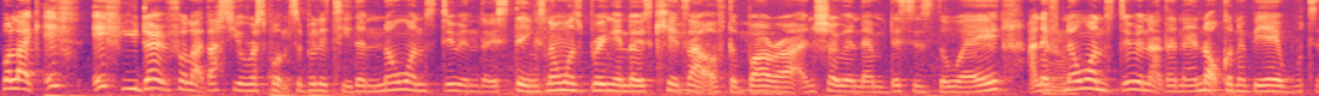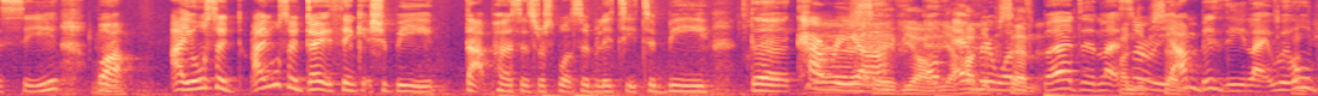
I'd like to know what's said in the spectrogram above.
But like, if if you don't feel like that's your responsibility, then no one's doing those things. No one's bringing those kids out of the borough and showing them this is the way. And if no one's doing that, then they're not going to be able to see. But mm. I also I also don't think it should be that person's responsibility to be the carrier Savior, of yeah, 100%. everyone's burden. Like, sorry, 100%. I'm busy. Like, we're all 100%.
